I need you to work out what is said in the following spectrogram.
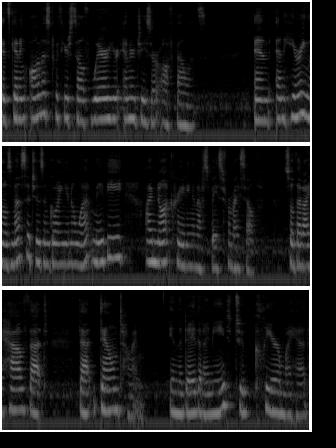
It's getting honest with yourself where your energies are off balance. And and hearing those messages and going, you know what? Maybe I'm not creating enough space for myself so that I have that that downtime in the day that I need to clear my head.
